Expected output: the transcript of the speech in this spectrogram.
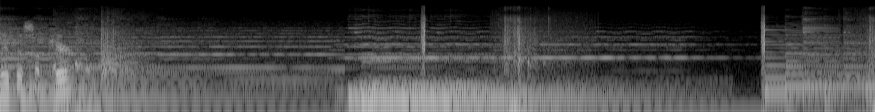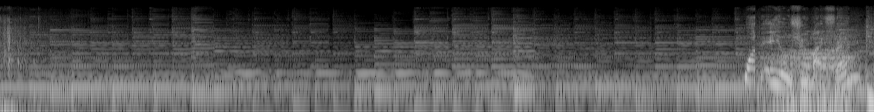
Leave this up here. What ails you, my friend?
